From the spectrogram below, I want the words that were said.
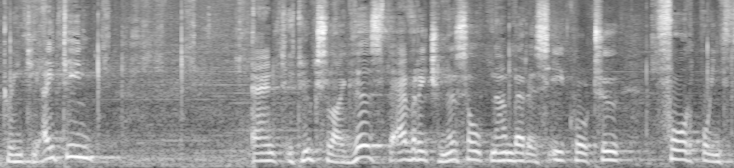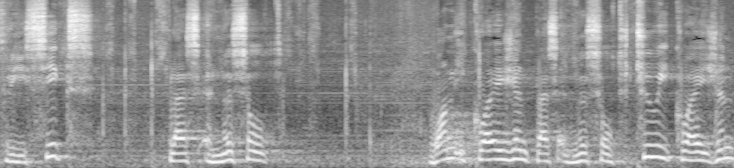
2018. And it looks like this. The average Nusselt number is equal to 4.36 plus a Nusselt 1 equation plus a Nusselt 2 equation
